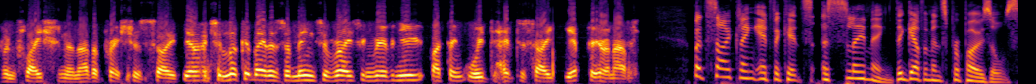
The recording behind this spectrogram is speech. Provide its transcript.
of inflation and other pressures. So, you know, to look at that as a means of raising revenue, I think we'd have to say, yep, fair enough. But cycling advocates are slamming the government's proposals.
